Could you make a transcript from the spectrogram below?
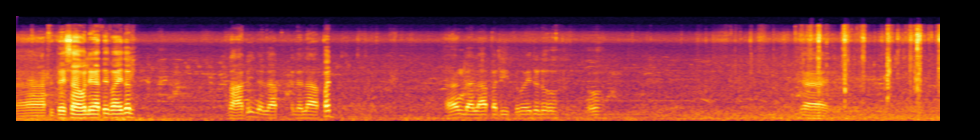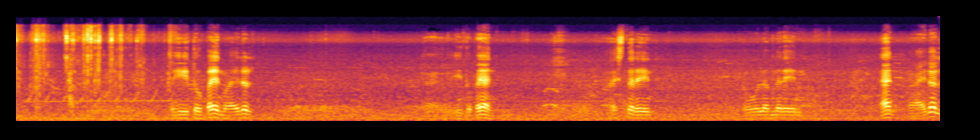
Ah, dito sa huli natin mga idol. Grabe, lalap lalapad. Ang lalapad dito mga idol, oh. oh. Yan. May hito pa yan mga idol. Yan, may hito pa yan. Ayos na rin. Ulam na rin. Yan, mga idol.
